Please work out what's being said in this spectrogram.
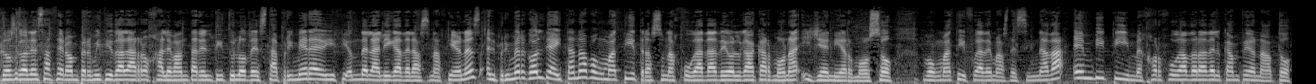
Dos goles a cero han permitido a La Roja levantar el título de esta primera edición de la Liga de las Naciones. El primer gol de Aitana Bonmatí tras una jugada de Olga Carmona y Jenny Hermoso. Bonmatí fue además designada MVP, mejor jugadora del campeonato.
